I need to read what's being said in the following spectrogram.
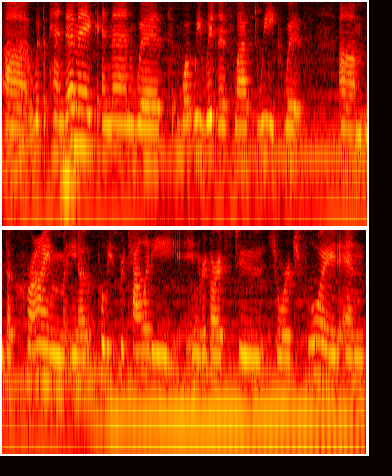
Uh, with the pandemic and then with what we witnessed last week with um, the crime, you know, the police brutality in regards to George Floyd, and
